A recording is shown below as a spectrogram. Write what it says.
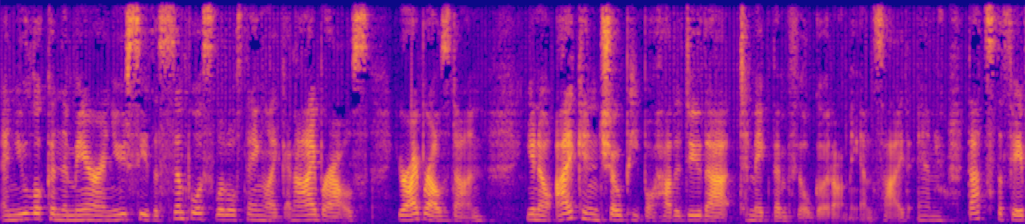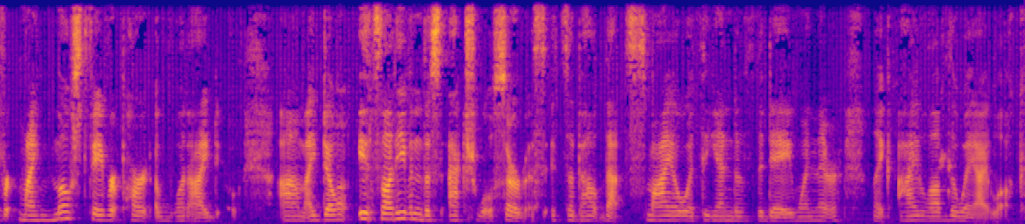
and you look in the mirror and you see the simplest little thing like an eyebrows your eyebrows done you know i can show people how to do that to make them feel good on the inside. And that's the favorite my most favorite part of what i do. Um, i don't it's not even this actual service it's about that smile at the end of the day when they're like i love the way i look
